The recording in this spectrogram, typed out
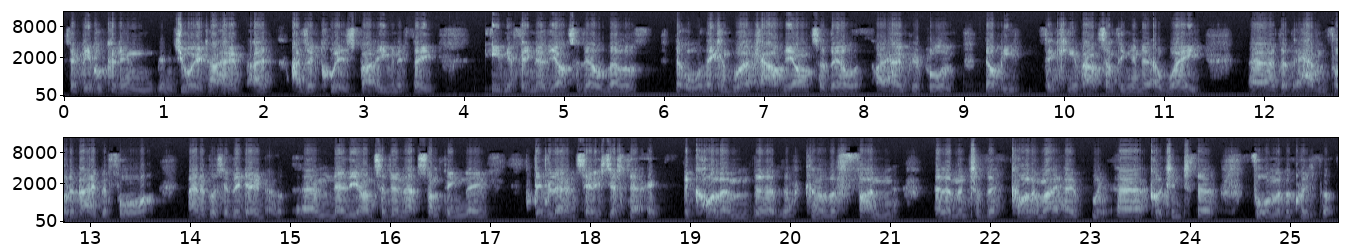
so people can enjoy it? I hope as a quiz, but even if they even if they know the answer, they'll they'll have, or they can work out the answer. They'll I hope it will they'll be thinking about something in a way uh, that they haven't thought about it before. And of course, if they don't um, know the answer, then that's something they've they've learned. So it's just that the column, the, the kind of the fun element of the column, I hope, uh, put into the form of a quiz book.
